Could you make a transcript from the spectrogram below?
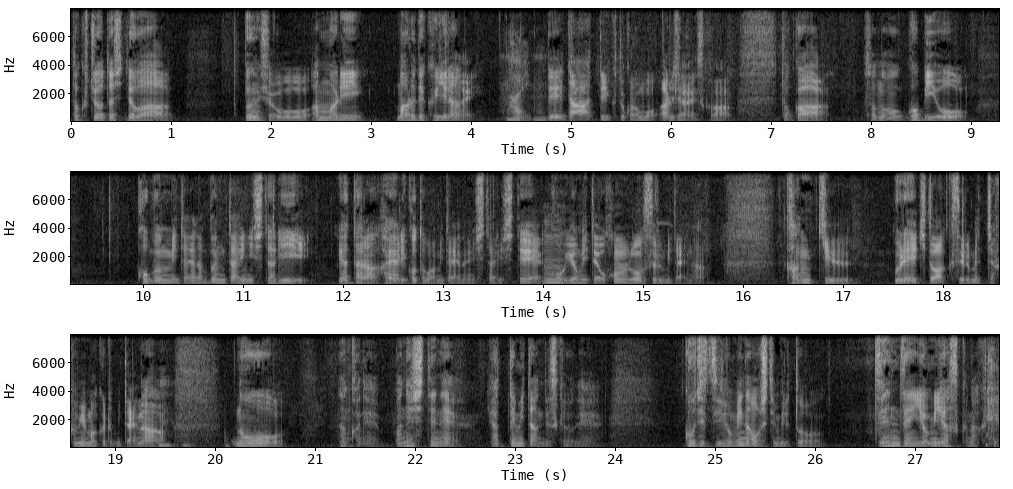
特徴としては文章をあんまり丸で区切らないはいでダーっていくところもあるじゃないですか。とかその語尾を古文みたいな文体にしたりやたら流行り言葉みたいのにしたりして、うん。こう読み手を翻弄するみたいな。緩急。ブレーキとアクセルめっちゃ踏みまくるみたいうんうなん。のをなんかね真似してねやってみたんですけどね。後日読み直してみると全然読みやすくなくて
